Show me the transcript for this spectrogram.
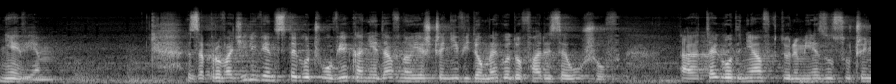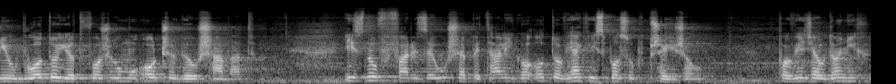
Nie wiem. Zaprowadzili więc tego człowieka niedawno jeszcze niewidomego do faryzeuszów, a tego dnia, w którym Jezus uczynił błoto i otworzył mu oczy, był szabat. I znów faryzeusze pytali go o to, w jaki sposób przejrzał. Powiedział do nich:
